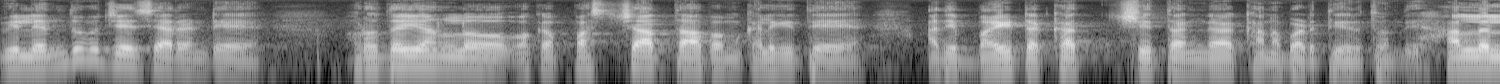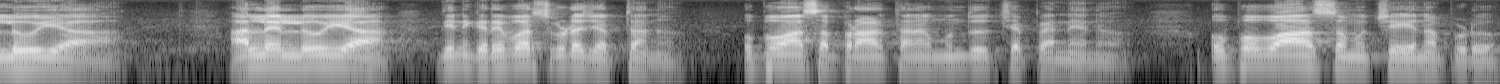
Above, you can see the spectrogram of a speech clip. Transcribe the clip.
వీళ్ళు ఎందుకు చేశారంటే హృదయంలో ఒక పశ్చాత్తాపం కలిగితే అది బయట ఖచ్చితంగా కనబడి తీరుతుంది. హల్లెలూయ! హల్లెలూయ! దీనికి రివర్స్ కూడా చెప్తాను. ఉపవాస ప్రార్థన ముందు చెప్పాను నేను. ఉపవాసము చేయనప్పుడు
